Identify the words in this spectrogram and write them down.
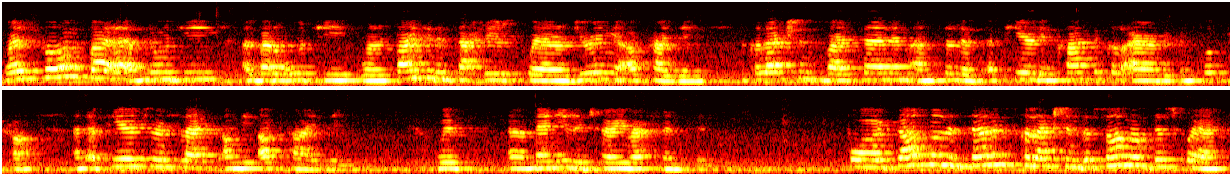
Whereas poems by Abnoudi al-Barghouti were recited in Tahrir Square during the uprising, the collections by Salim and Taleb appeared in classical Arabic and Fusha and appeared to reflect on the uprising, with uh, many literary references. For example, in Salim's collection, The Song of the Square,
